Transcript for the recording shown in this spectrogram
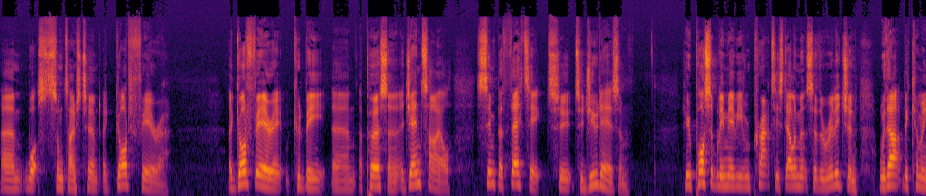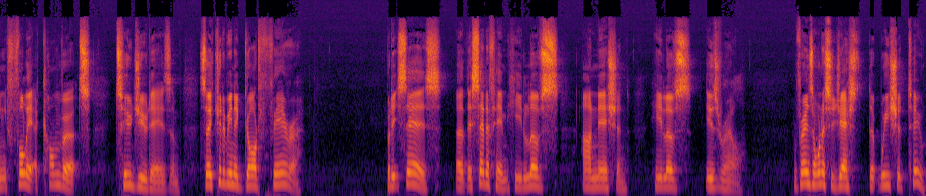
um, what's sometimes termed a God-fearer. A God-fearer could be um, a person, a Gentile, sympathetic to, to Judaism, who possibly maybe even practiced elements of the religion without becoming fully a convert to Judaism. So he could have been a God-fearer. But it says, uh, they said of him, he loves our nation. He loves Israel. And friends, I want to suggest that we should too.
